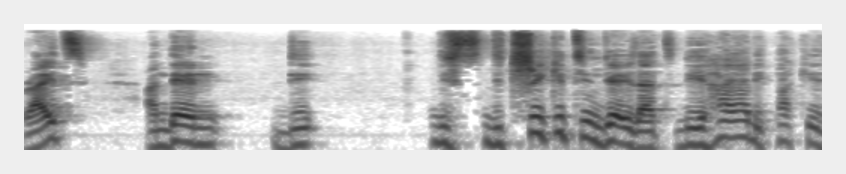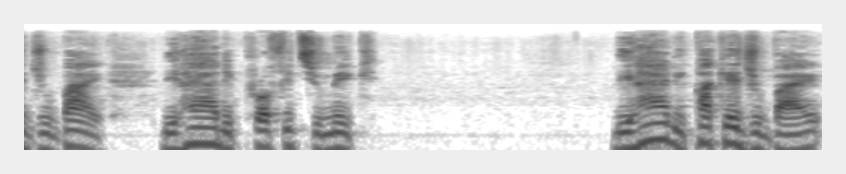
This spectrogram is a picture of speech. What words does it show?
right? And then the the tricky thing there is that the higher the package you buy, the higher the profit you make. The higher the package you buy,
